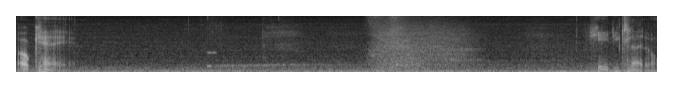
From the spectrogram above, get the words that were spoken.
Okay. Jedi-Kleidung.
